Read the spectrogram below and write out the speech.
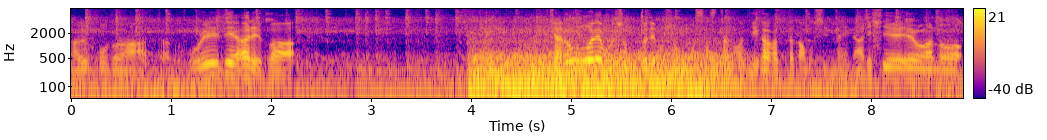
なるほどな。これであればギャローでもちょっとでも消耗させたのがでかかったかもしれないな。リヒエのあの、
